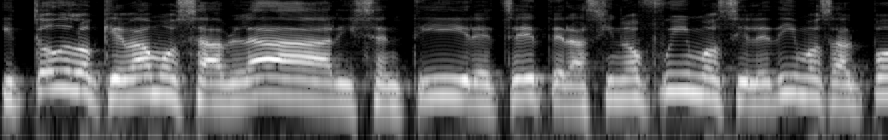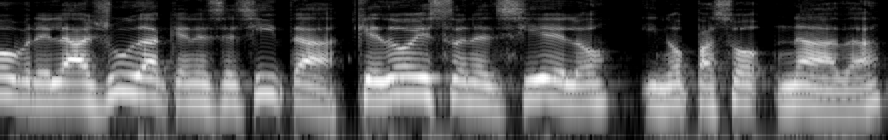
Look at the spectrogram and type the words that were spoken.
Y todo lo que vamos a hablar y sentir, etcétera, si no fuimos y le dimos al pobre la ayuda que necesita, quedó eso en el cielo y no pasó nada.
